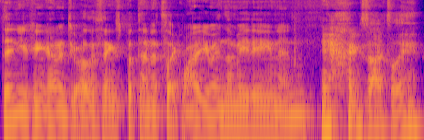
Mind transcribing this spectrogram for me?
then you can kind of do other things. But then it's like, why are you in the meeting? And Yeah, exactly.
